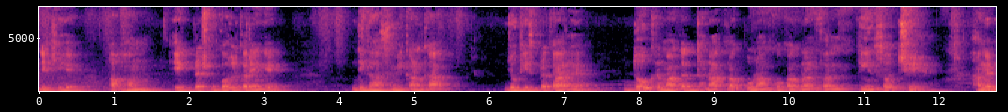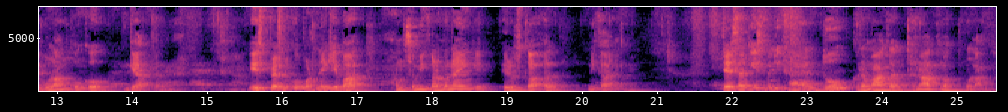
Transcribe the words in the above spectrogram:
देखिए, अब हम एक प्रश्न को हल करेंगे। द्विघात समीकरण का, जो कि इस प्रकार है। दो क्रमागत धनात्मक पूर्णांकों का गुणनफल 306 है। हमें पूर्णांकों को ज्ञात करना है। इस प्रश्न को पढ़ने के बाद हम समीकरण बनाएँगे, फिर उसका हल निकालेंगे। जैसा कि इसमें लिखा है, दो क्रमागत धनात्मक पूर्णांक।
